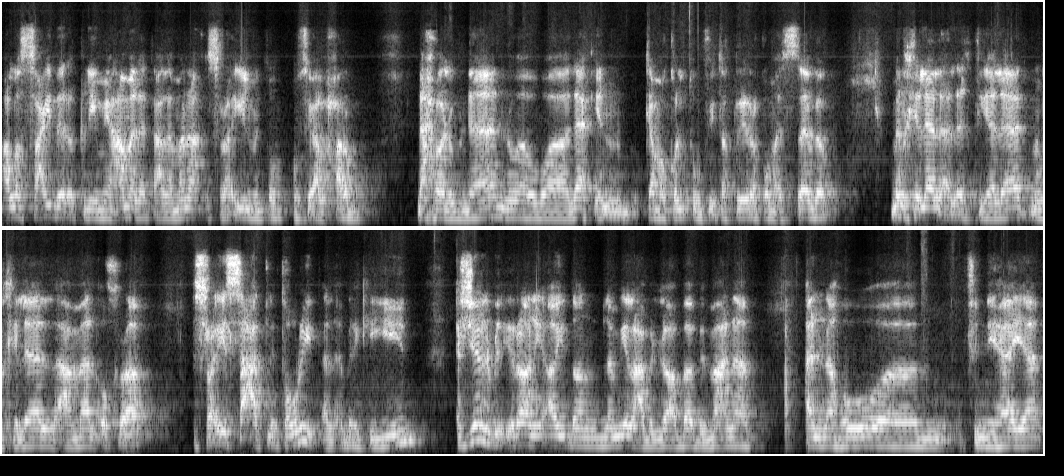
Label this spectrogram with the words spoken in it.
على الصعيد الإقليمي عملت على منع إسرائيل من توسيع الحرب نحو لبنان ولكن كما قلتم في تقريركم السابق من خلال الاغتيالات من خلال أعمال أخرى إسرائيل سعت لتوريط الأمريكيين. الجانب الإيراني أيضا لم يلعب اللعبة بمعنى أنه في النهاية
